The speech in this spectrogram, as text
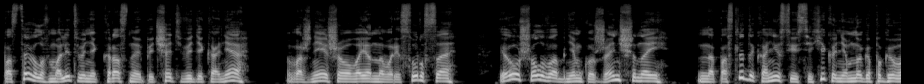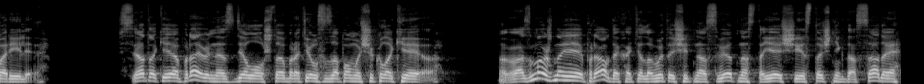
поставил в молитвенник красную печать в виде коня, важнейшего военного ресурса, и ушёл в обнимку с женщиной. Напоследок они с Юсихико немного поговорили. «Всё-таки я правильно сделал, что обратился за помощью к лакею. Возможно, я и правда хотела вытащить на свет настоящий источник досады,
